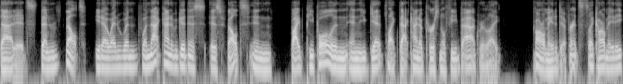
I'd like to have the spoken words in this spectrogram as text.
that it's been felt. You know, and when when that kind of goodness is felt in by people, and and you get like that kind of personal feedback, we're like, Carl made a difference. It's like Carl made a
